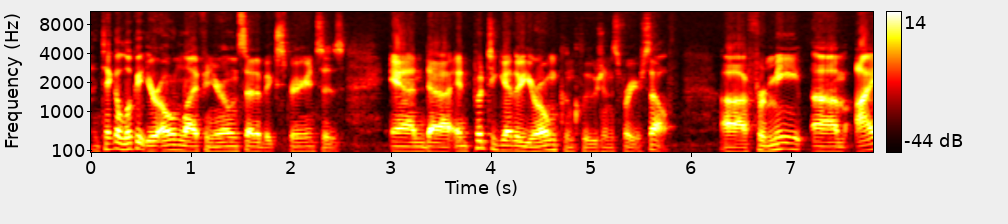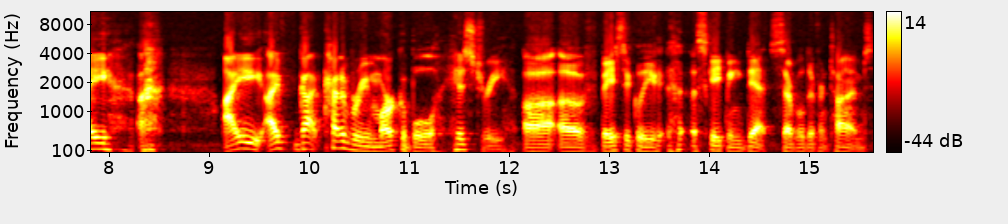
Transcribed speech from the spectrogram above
and take a look at your own life and your own set of experiences, and uh, and put together your own conclusions for yourself. Uh, for me, um, I. I, I've got kind of a remarkable history uh, of basically escaping debt several different times.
